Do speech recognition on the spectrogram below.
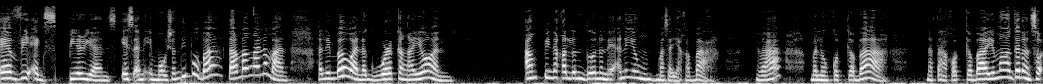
every experience is an emotion. Di po ba? Tama nga naman. Halimbawa, nag-work ka ngayon. Ang pinakalundo nun eh, ano yung masaya ka ba? Di ba? Malungkot ka ba? Natakot ka ba? Yung mga ganun. So,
